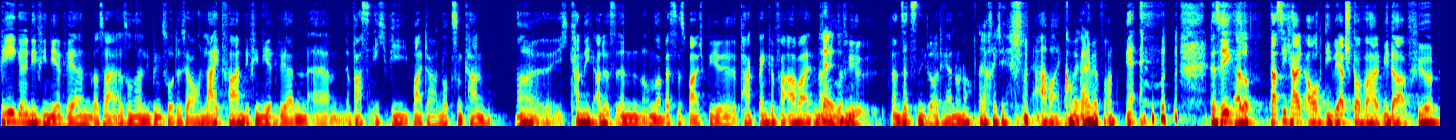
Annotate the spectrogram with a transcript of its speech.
Regeln definiert werden. Was also unser Lieblingswort ist ja auch ein Leitfaden definiert werden, ähm, was ich wie weiter nutzen kann. Ne? Ich kann nicht alles in unser bestes Beispiel Parkbänke verarbeiten. Nee, Also so das- viel, dann sitzen die Leute ja nur noch. Ja, richtig. Meine Arbeit. Kommen wir gar nicht mehr voran. Ja. Deswegen, also, dass ich halt auch die Wertstoffe halt wieder für,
